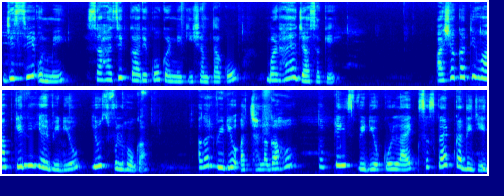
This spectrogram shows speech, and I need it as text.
जिससे उनमें साहसिक कार्य को करने की क्षमता को बढ़ाया जा सके। आशा करती हूँ आपके लिए यह वीडियो यूज़फुल होगा। अगर वीडियो अच्छा लगा हो तो प्लीज़ वीडियो को लाइक, सब्सक्राइब कर दीजिए।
